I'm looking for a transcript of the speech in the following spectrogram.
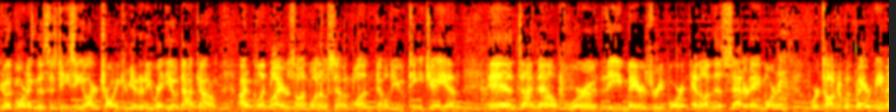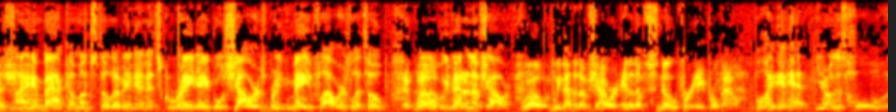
Good morning. This is TCR, TroyCommunityRadio.com. I'm Clint Myers on 1071 WTJN. And time now for the Mayor's Report. And on this Saturday morning, we're talking with Mayor Beamish. I am back amongst the living, and it's great. April showers bring May flowers, let's hope. Uh, well- Uh, we've had enough shower. Well, we've had enough shower and enough snow for April now. Boy, it had, you know, this whole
